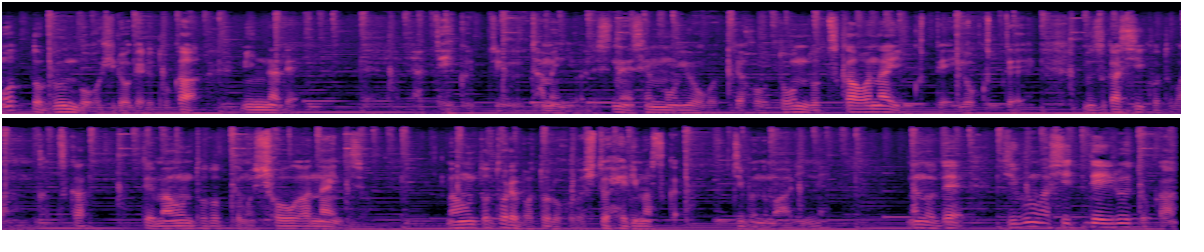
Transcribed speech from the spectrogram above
もっと分母を広げるとかみんなでやっていくっていうためにはですね専門用語ってほとんど使わなくてよくて難しい言葉なんか使ってマウント取ってもしょうがないんですよ。マウント取れば取るほど人減りますから自分の周りにね。なので自分は知っているとか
